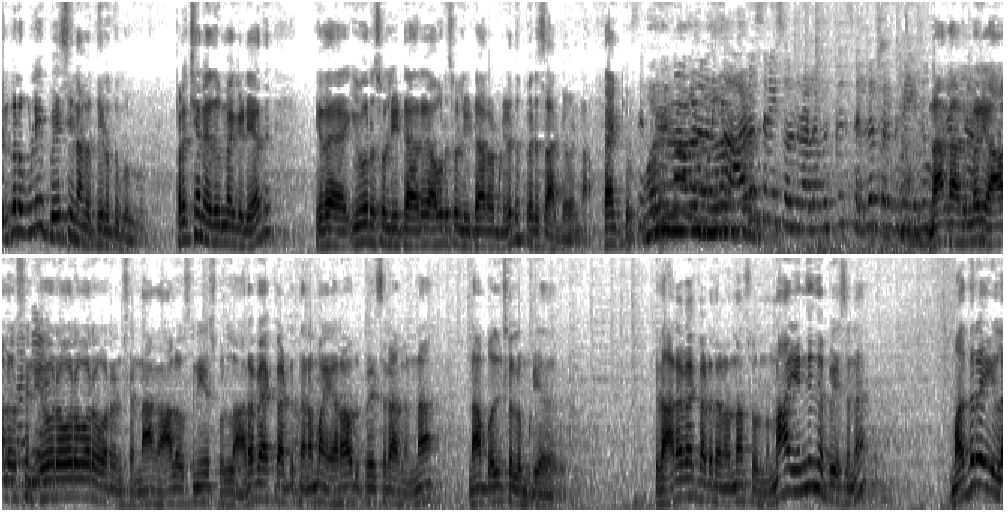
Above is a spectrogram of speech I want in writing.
எங்களுக்குள்ளேயே பேசி நாங்கள் தீர்த்து கொள்வோம். பிரச்சனை எதுவுமே கிடையாது. இதை இவர் சொல்லிட்டாரு அவர் சொல்லிட்டாரு அப்படின்றது பெருசாக்க வேண்டாம். தேங்க்யூ நாங்க அது மாதிரி ஆலோசனை ஒரு ஒரு ஒரு ஒரு நிமிஷம் நாங்க ஆலோசனையே சொல்ல அறவேக்காட்டுத்தனமா யாராவது பேசுறாங்கன்னா நான் பதில் சொல்ல முடியாது அதுக்கு. இது அறவேக்காட்டுத்தனம் தான் சொல்லணும். நான் எங்கெங்க பேசினேன்? மதுரையில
